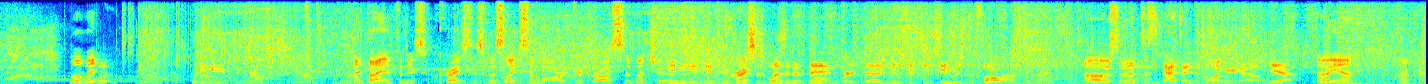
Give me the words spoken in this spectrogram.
a little bit. What? What do you mean Infinite Crisis? I thought Infinite Crisis was like some arc across a bunch of. In, in, Infinite Crisis was an event where the New 52 was the fallout from that. Oh, so that's that's ended long ago. Yeah. Oh yeah. Okay.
